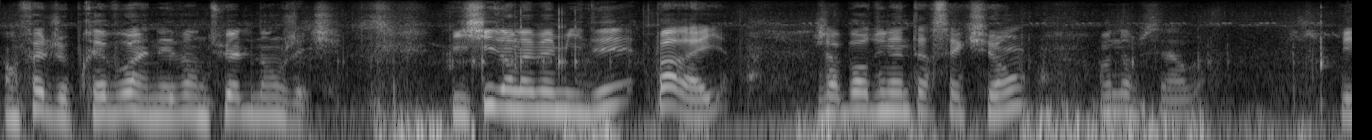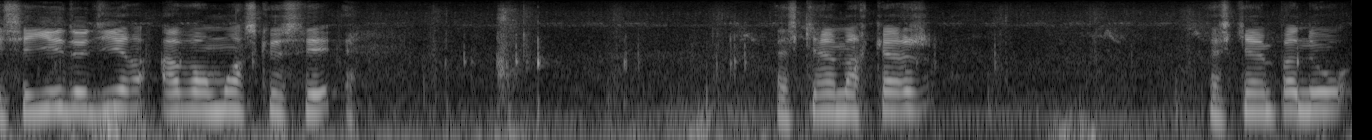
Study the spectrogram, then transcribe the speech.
En fait je prévois un éventuel danger. Ici dans la même idée pareil. J'aborde une intersection on observe. Essayez de dire avant moi ce que c'est. Est-ce qu'il y a un marquage? Est-ce qu'il y a un panneau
